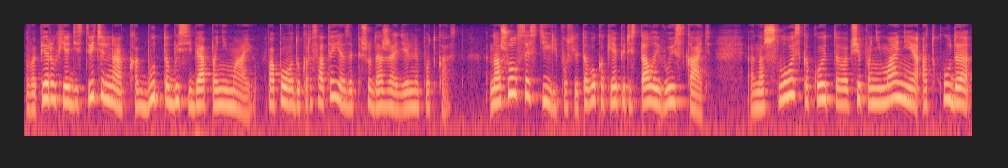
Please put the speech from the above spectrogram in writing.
Во-первых, я действительно как будто бы себя понимаю. По поводу красоты я запишу даже отдельный подкаст. Нашелся стиль после того, как я перестала его искать. Нашлось какое-то вообще понимание, откуда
